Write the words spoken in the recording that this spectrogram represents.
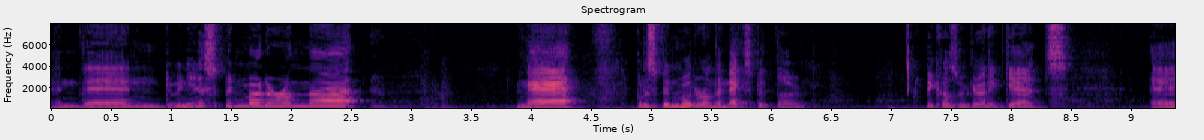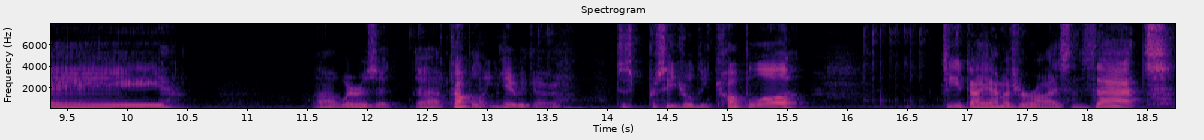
And then, do we need a spin motor on that? Nah. Put a spin motor on the next bit though. Because we're going to get a... Uh, where is it? Uh, coupling. Here we go. Just procedural decoupler. De-diameterize that.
